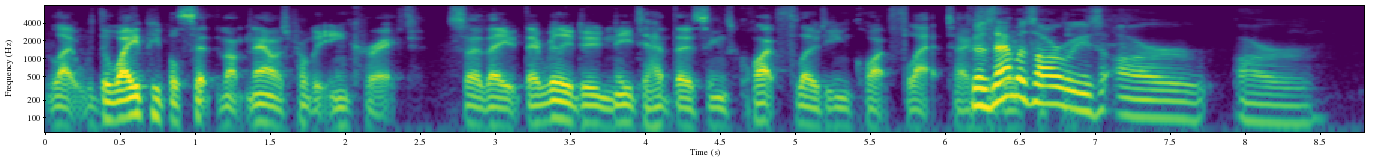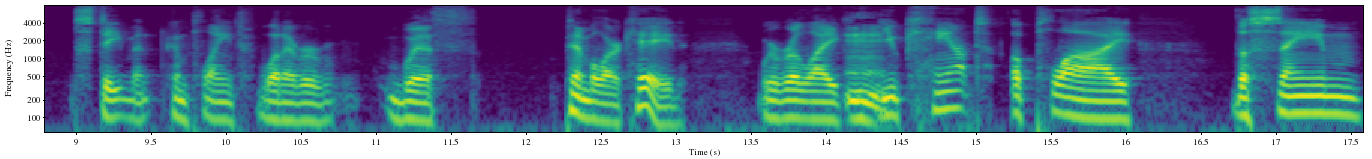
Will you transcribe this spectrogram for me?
like the way people set them up now is probably incorrect. So they, they really do need to have those things quite floaty and quite flat. Because that was always our our statement, complaint, whatever, with Pinball Arcade, where we're like, Mm-hmm. you can't apply the same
